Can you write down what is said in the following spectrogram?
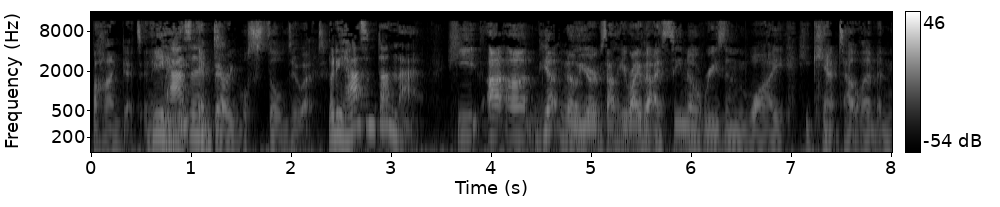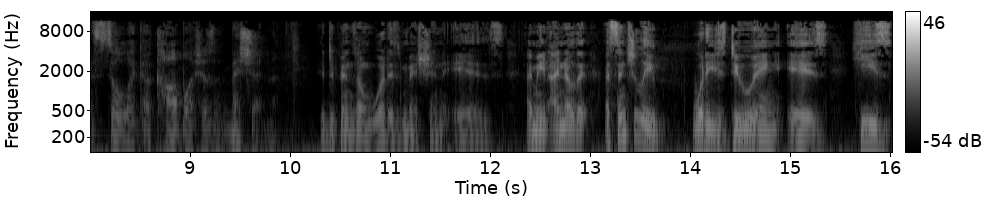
behind it, and He hasn't. and Barry will still do it. But he hasn't done that. He, uh, uh, yeah, no, you're exactly right. But I see no reason why he can't tell him and still like accomplish his mission. It depends on what his mission is. I mean, I know that essentially what he's doing is he's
